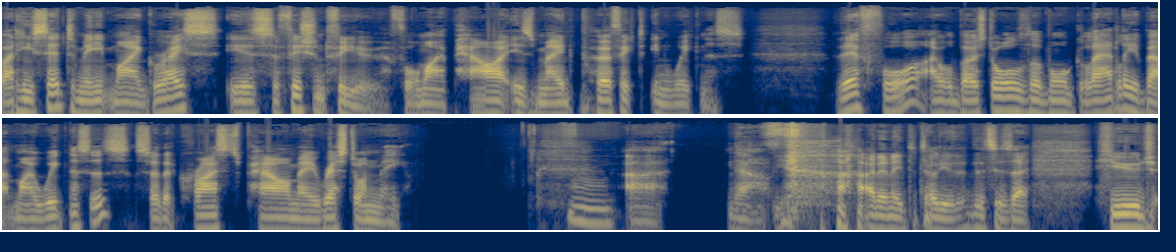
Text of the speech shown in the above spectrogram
But he said to me, My grace is sufficient for you, for my power is made perfect in weakness. Therefore, I will boast all the more gladly about my weaknesses, so that Christ's power may rest on me. Hmm. Uh, now, I don't need to tell you that this is a huge,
